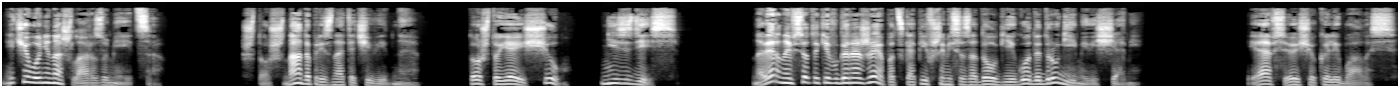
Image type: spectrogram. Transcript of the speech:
Ничего не нашла, разумеется. Что ж, надо признать очевидное. То, что я ищу, не здесь. Наверное, все-таки в гараже, под скопившимися за долгие годы другими вещами. Я все еще колебалась.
